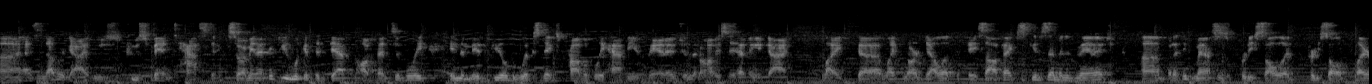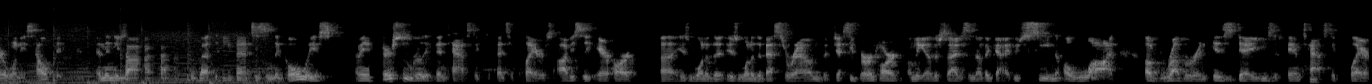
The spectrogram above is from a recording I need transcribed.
uh, as another guy who's who's fantastic. So I mean I think you look at the depth offensively in the midfield, the Whipsnakes probably have the advantage, and then obviously having a guy like uh, like Nardella at the faceoff X gives them an advantage. Um, but I think Mass is a pretty solid pretty solid player when he's healthy. And then you talk about the defenses and the goalies. I mean, there's some really fantastic defensive players. Obviously, Ehrhardt uh, is one of the is one of the best around, but Jesse Bernhardt on the other side is another guy who's seen a lot of rubber in his day. He's a fantastic player,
